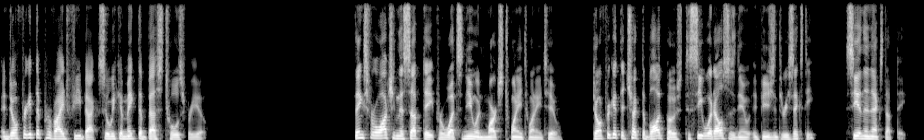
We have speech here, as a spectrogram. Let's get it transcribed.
and don't forget to provide feedback so we can make the best tools for you. Thanks for watching this update for what's new in March 2022. Don't forget to check the blog post to see what else is new in Fusion 360. See you in the next update.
